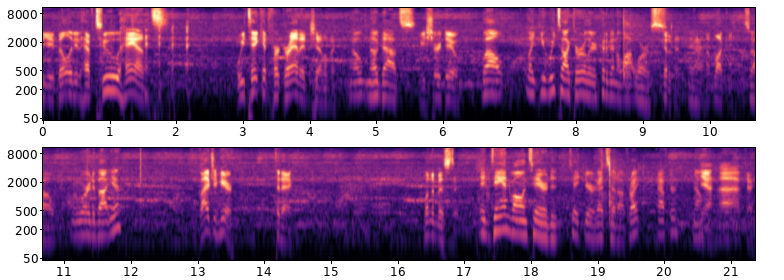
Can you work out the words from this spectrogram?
the ability to have two hands. we take it for granted, gentlemen. No, no doubts. We sure do. Well, like you, we talked earlier, it could have been a lot worse. Could have been. Yeah. I'm lucky. So we're worried about you. Glad you're here today. Wouldn't have missed it. And Dan volunteered to take your headset off, right? After? No. Yeah, uh, okay.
